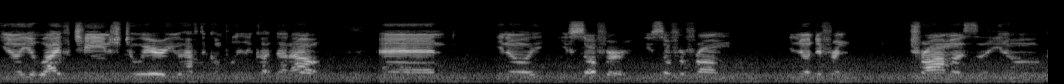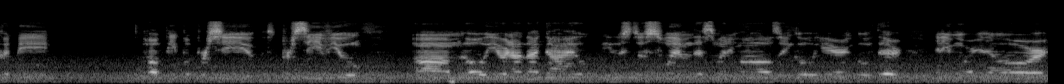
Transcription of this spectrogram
you know, your life changed to where you have to completely cut that out, and you know, you suffer. You suffer from, you know, different traumas. You know, could be how people perceive perceive you. Um, oh, you're not that guy who used to swim this many miles and go here and go there anymore, you know, or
